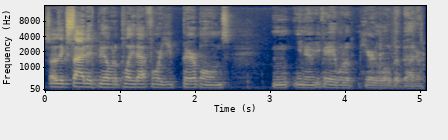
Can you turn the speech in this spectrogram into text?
So I was excited to be able to play that for you bare bones. And, you know, you can be able to hear it a little bit better.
